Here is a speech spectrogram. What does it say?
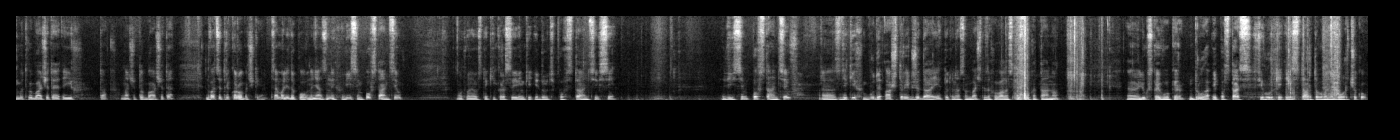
От ви бачите їх. Так, начебто бачите. 23 коробочки. Це малі доповнення. З них 8 повстанців. От вони ось такі красивенькі ідуть повстанці всі. 8 повстанців, е, з яких буде аж 3 джедаї. Тут у нас, бачите, заховалась Асока Тано. Е, Люк Скайвокер, друга іпостась фігурки із стартового наборчику.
